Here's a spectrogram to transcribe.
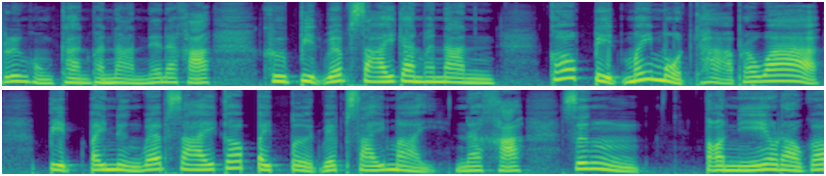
เรื่องของการพนันเนี่ยนะคะ คือปิดเว็บไซต์การพนัน ก็ปิดไม่หมดค่ะ เพราะว่าปิดไปหนึ่งเว็บไซต์ก็ไปเปิดเว็บไซต์ใหม่นะคะ ซึ่งตอนนี้เราก็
